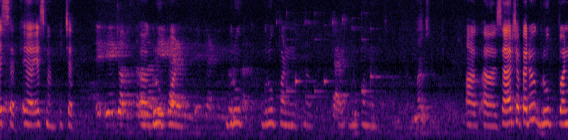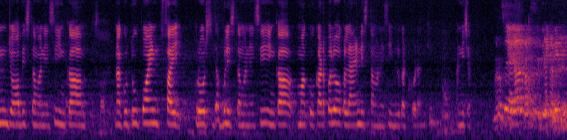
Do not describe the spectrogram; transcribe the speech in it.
yes sir yes ma'am ఇచ్చారు category లో group? Group one. Group one sir చెప్పారు గ్రూప్ వన్ జాబ్ ఇస్తామనేసి ఇంకా నాకు టూ పాయింట్ ఫైవ్ క్రోర్స్ డబ్బులు ఇస్తామనేసి ఇంకా మాకు కడపలో ఒక ల్యాండ్ ఇస్తామనేసి ఇల్లు కట్టుకోవడానికి అన్నీ క్రికెట్ అనిపిస్తుంది అంటే ఇన్ని-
